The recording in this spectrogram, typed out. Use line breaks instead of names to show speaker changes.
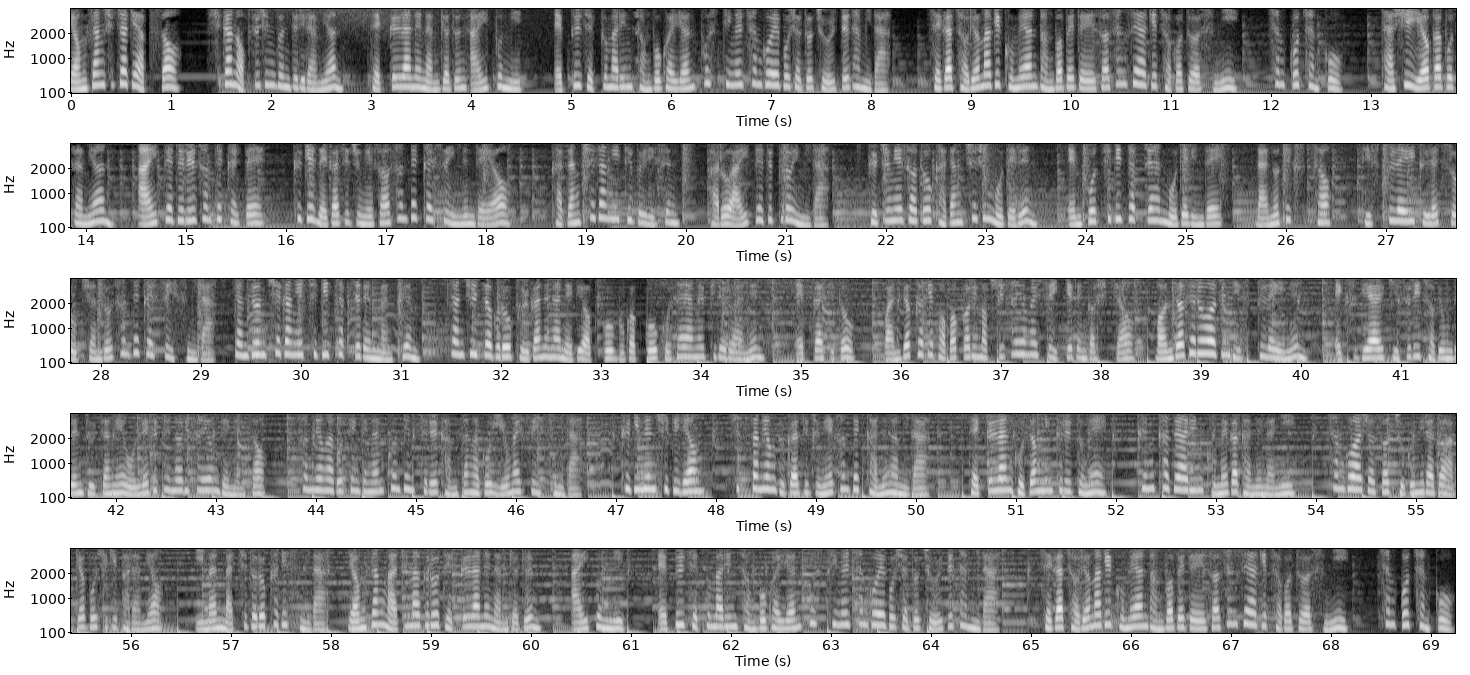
영상 시작에 앞서 시간 없으신 분들이라면 댓글란에 남겨둔 아이폰 및 애플 제품 할인 정보 관련 포스팅을 참고해보셔도 좋을 듯 합니다. 제가 저렴하게 구매한 방법에 대해서 상세하게 적어두었으니 참고 참고 다시 이어가 보자면 아이패드를 선택할 때 크게 네 가지 중에서 선택할 수 있는데요. 가장 최상위 태블릿은 바로 아이패드 프로입니다. 그 중에서도 가장 최신 모델은 M4 칩이 탑재한 모델인데 나노 텍스처, 디스플레이 글래스 옵션도 선택할 수 있습니다. 현존 최강의 칩이 탑재된 만큼 현실적으로 불가능한 앱이 없고 무겁고 고사양을 필요로 하는 앱까지도 완벽하게 버벅거림 없이 사용할 수 있게 된 것이죠. 먼저 새로워진 디스플레이는 XDR 기술이 적용된 두 장의 OLED 패널이 사용되면서 선명하고 생생한 콘텐츠를 감상하고 이용할 수 있습니다. 크기는 11형, 13형 두 가지 중에 선택 가능합니다. 댓글란 고정 링크를 통해 큰 카드 할인 구매가 가능하니 참고하셔서 조금이라도 아껴보시기 바라며 이만 마치도록 하겠습니다. 영상 마지막으로 댓글란에 남겨둔 아이폰 및 애플 제품 할인 정보 관련 포스팅을 참고해보셔도 좋을 듯 합니다. 제가 저렴하게 구매한 방법에 대해서 상세하게 적어두었으니 참고 참고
